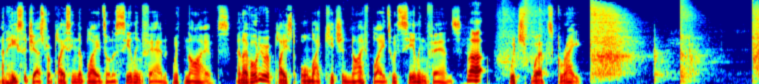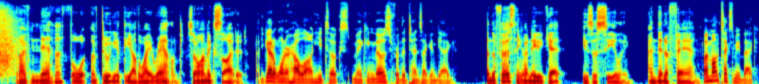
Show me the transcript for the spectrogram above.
And he suggests replacing the blades on a ceiling fan with knives. And I've already replaced all my kitchen knife blades with ceiling fans, uh. which works great. But I've never thought of doing it the other way round, so I'm excited. You gotta wonder how long he took making those for the 10 second gag. And the first thing I need to get is a ceiling, and then a fan. My mom texted me back.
